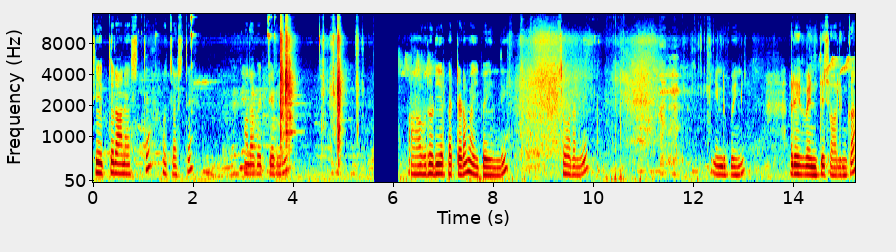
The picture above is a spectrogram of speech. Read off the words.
చేతులు లానేస్తే వచ్చేస్తే అలా పెట్టడం ఆవిరొడియాలు పెట్టడం అయిపోయింది. చూడండి. ఎండిపోయినాయి. రేపు వెండితే చాలు ఇంకా.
